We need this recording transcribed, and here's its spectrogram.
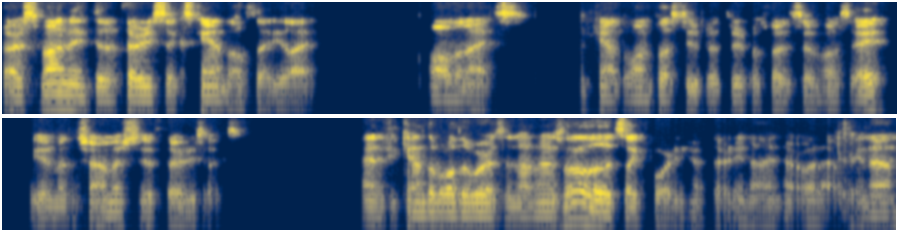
corresponding to the 36 candles that you light all the nights. You count 1 plus 2 plus 3 plus 5 7 plus 8. You get them at the Shamash, you have 36. And if you count up all the words in Haner Tavala, it's like 40 or 39 or whatever, you know?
